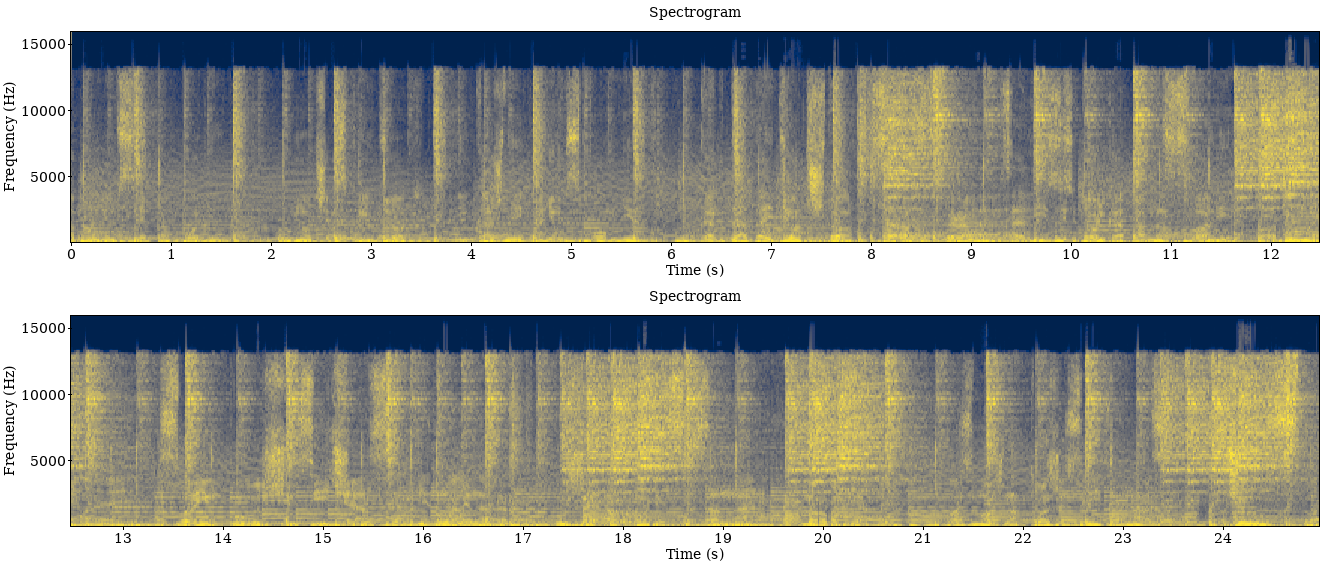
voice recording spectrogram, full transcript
Забыли все о Боге Но час придет И каждый о нем вспомнит. Когда дойдет, что завтра Зависит только от нас с вами. Подумай о своем будущем сейчас. Терминатор уже охотится за нами. Но робот-вертолет, возможно, тоже среди нас. Чувства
